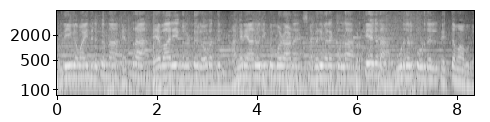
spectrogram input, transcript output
പ്രതീകമായി നിൽക്കുന്ന എത്ര ദേവാലയങ്ങളുണ്ട് ലോകത്തിൽ? അങ്ങനെ ആലോചിക്കുമ്പോഴാണ് ശബരിമലക്കുള്ള പ്രത്യേകത കൂടുതൽ കൂടുതൽ വ്യക്തമാവുക.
